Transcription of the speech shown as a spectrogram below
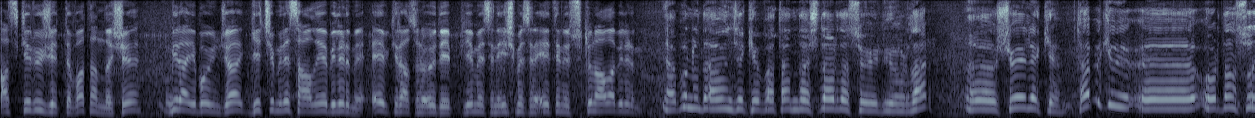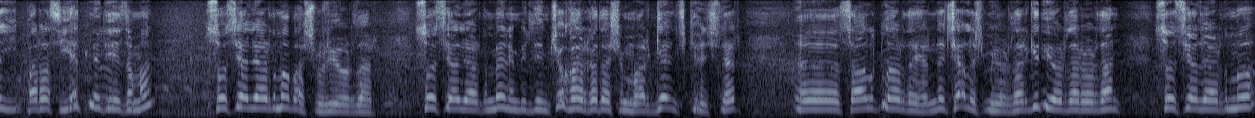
askeri ücretli vatandaşı bir ay boyunca geçimini sağlayabilir mi? Ev kirasını ödeyip yemesini, içmesini, etini, sütünü alabilir mi? Ya bunu daha önceki vatandaşlar da söylüyorlar. Ee, şöyle ki, tabii ki e, oradan so parası yetmediği zaman sosyal yardıma başvuruyorlar. Sosyal yardım benim bildiğim çok arkadaşım var, genç gençler. Ee, sağlıklar da yerinde çalışmıyorlar. Gidiyorlar oradan sosyal yardımı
